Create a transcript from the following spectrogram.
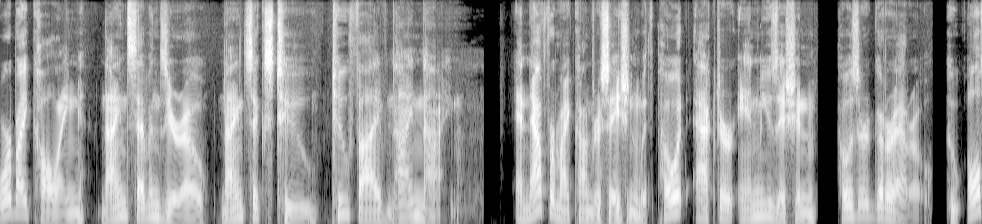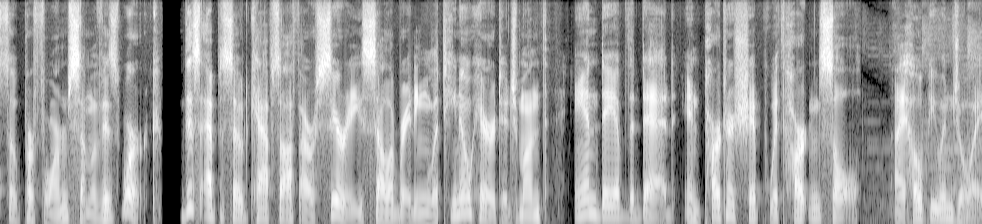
or by calling 970 962 2599. And now for my conversation with poet, actor, and musician Jozer Guerrero, who also performs some of his work. This episode caps off our series celebrating Latino Heritage Month and Day of the Dead in partnership with Heart and Sol. I hope you enjoy.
